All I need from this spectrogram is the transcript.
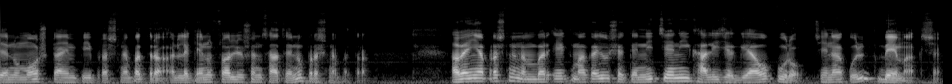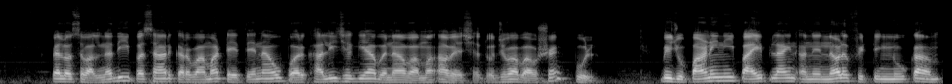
તેનું મોસ્ટ ટાઈમપી પ્રશ્નપત્ર, એટલે કે એનું સોલ્યુશન સાથેનું પ્રશ્નપત્ર. હવે અહીંયા પ્રશ્ન નંબર એકમાં કહ્યું છે કે નીચેની ખાલી જગ્યાઓ પૂરો, જેના કુલ બે માર્ક છે. પહેલો સવાલ, નદી પસાર કરવા માટે તેના ઉપર ખાલી જગ્યા બનાવવામાં આવે છે, તો જવાબ આવશે પુલ. બીજું, પાણીની પાઇપલાઇન અને નળ ફિટિંગનું કામ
